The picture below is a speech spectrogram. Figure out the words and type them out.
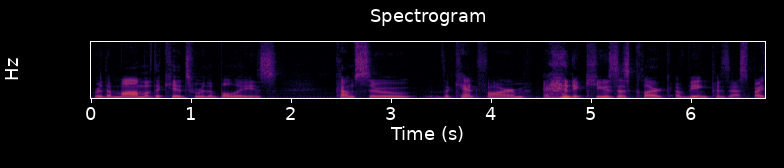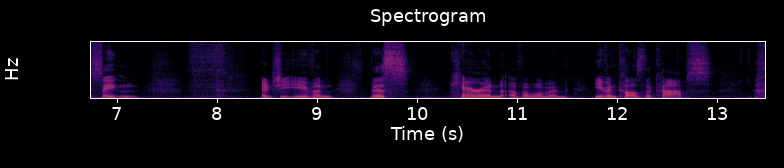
where the mom of the kids who were the bullies comes to the Kent farm and accuses Clark of being possessed by Satan. And she even, this Karen of a woman, even calls the cops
